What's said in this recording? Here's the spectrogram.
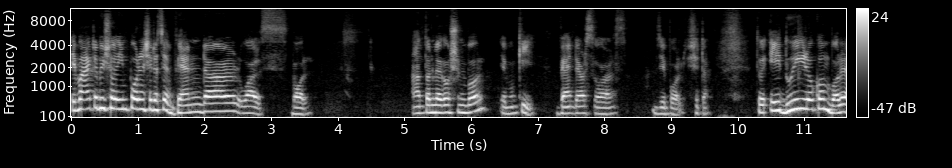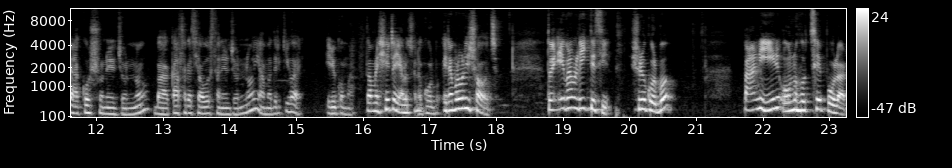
এবং আরেকটা বিষয় ইম্পর্টেন্ট সেটা হচ্ছে ভ্যান্ডার ওয়ালস বল আন্তনবিক আকর্ষণ বল এবং কি? ভ্যান্ডার্স ওয়ালস যে বল সেটা। তো এই দুই রকম বলের আকর্ষণের জন্য বা কাছাকাছি অবস্থানের জন্যই আমাদের কি হয়? এরকম হয়। তো আমরা সেটাই আলোচনা করব। এটা মোটামুটি সহজ। তো এবার আমরা লিখতেছি। শুরু করব। পানির অণু হচ্ছে পোলার,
